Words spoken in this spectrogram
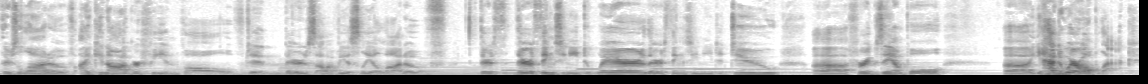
There's a lot of iconography involved, and there's obviously a lot of there's there are things you need to wear. There are things you need to do. Uh, for example, uh, you had to wear all black,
